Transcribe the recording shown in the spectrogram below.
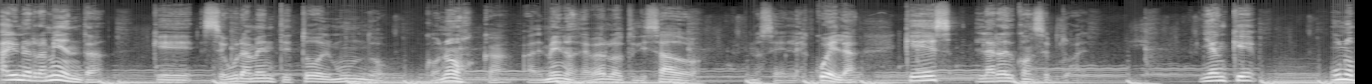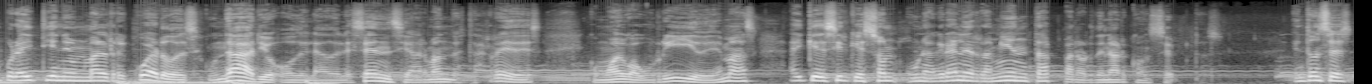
Hay una herramienta que seguramente todo el mundo conozca, al menos de haberla utilizado, no sé, en la escuela, que es la red conceptual. Y aunque uno por ahí tiene un mal recuerdo del secundario o de la adolescencia armando estas redes, como algo aburrido y demás, hay que decir que son una gran herramienta para ordenar conceptos. Entonces,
